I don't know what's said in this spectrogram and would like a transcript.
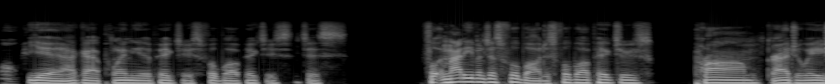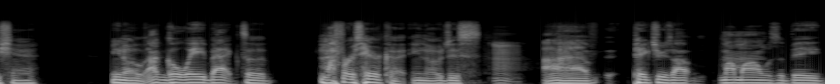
moment? Yeah, I got plenty of pictures, football pictures, just fo- not even just football, just football pictures, prom, graduation. You know, I go way back to my first haircut. You know, just Mm. I have pictures. I my mom was a big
